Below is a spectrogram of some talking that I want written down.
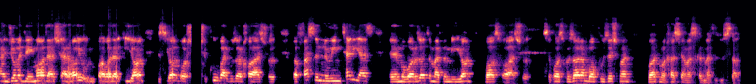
پنجم دیما در شهرهای اروپا و در ایران بسیار با شکوه برگزار خواهد شد و فصل نوینتری از مبارزات مردم ایران باز خواهد شد. سپاسگزارم. با پوزش من باید مرخص از خدمت دوستان.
